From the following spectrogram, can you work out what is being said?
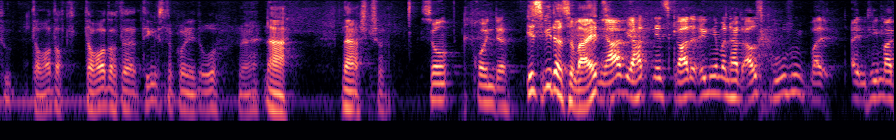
Du, da, war doch, da war doch der Dings noch gar nicht an. Nein, Na, na. passt schon. So, Freunde. Ist wieder soweit. Ja, wir hatten jetzt gerade, irgendjemand hat ausgerufen, weil ein Thema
